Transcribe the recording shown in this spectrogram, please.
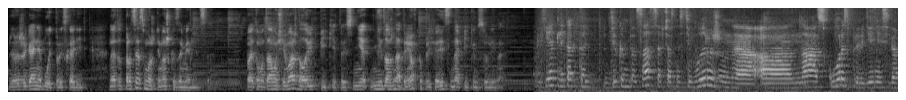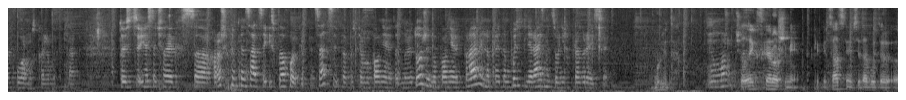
жиросжигание будет происходить. Но этот процесс может немножко замедлиться. Поэтому там очень важно ловить пики. То есть не, не должна тренировка приходиться на пик инсулина. Влияет ли как-то декомпенсация, в частности выраженная, а, на скорость приведения себя в форму, скажем это так? То есть, если человек с хорошей компенсацией и с плохой компенсацией, допустим, выполняют одно и то же и выполняют правильно, при этом будет ли разница у них в прогрессе? Будет. Ну, может, Человек с хорошими компенсациями всегда будет э,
